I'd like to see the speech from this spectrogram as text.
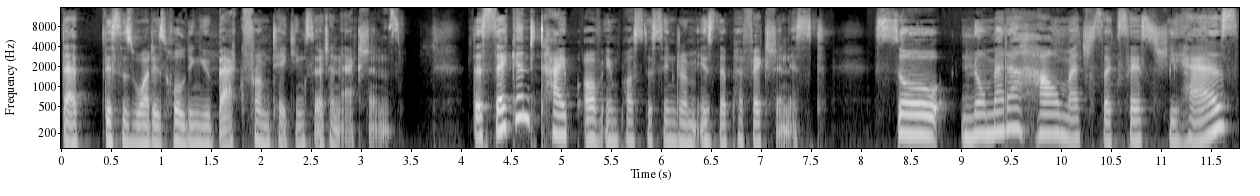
that this is what is holding you back from taking certain actions. The second type of imposter syndrome is the perfectionist. So, no matter how much success she has,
